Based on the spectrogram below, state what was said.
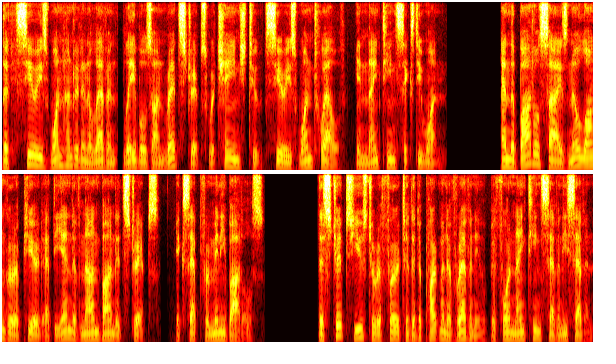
The Series 111 labels on red strips were changed to Series 112 in 1961. And the bottle size no longer appeared at the end of non-bonded strips, except for mini bottles. The strips used to refer to the Department of Revenue before 1977.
